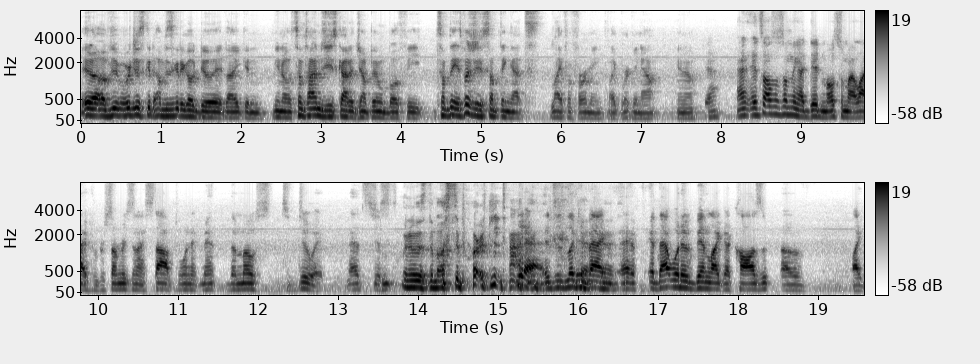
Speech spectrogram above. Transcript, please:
you know, we're just gonna, I'm just gonna go do it. Like, and you know, sometimes you just got to jump in with both feet. Something, especially something that's life affirming, like working out. You know. Yeah, and it's also something I did most of my life, and for some reason I stopped when it meant the most to do it. That's just when it was the most important time. yeah. It's just looking Yeah, back, yeah. If, if that would have been like a cause of like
